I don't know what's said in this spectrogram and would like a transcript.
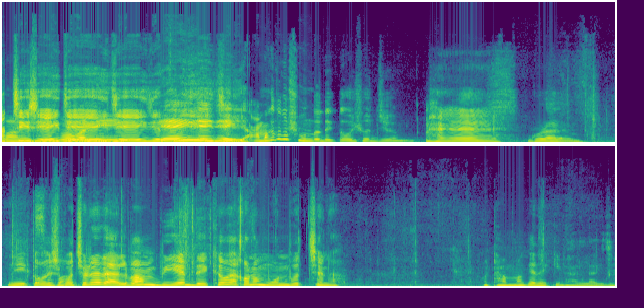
আছিস, এই যে, এই যে, এই যে এই এই যে। আমাকে তো সুন্দর দেখতে ঐশ্বর্য আমি। হ্যাঁ। ঘোরালাম। দশ বছরের অ্যালবাম বিয়ের দেখেও এখনও মন ভরছে না। ঠাম্মাকে দেখি ভালো লাগছে।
